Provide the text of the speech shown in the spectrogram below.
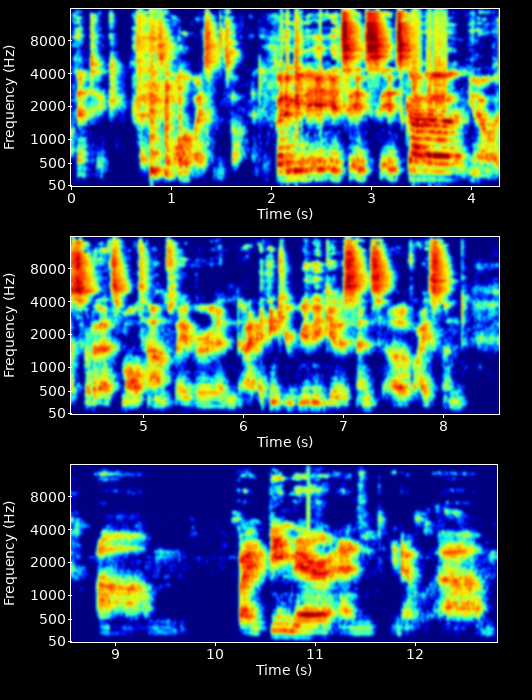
authentic because all of Iceland's authentic, but I mean it, it's it's it's got a you know a sort of that small town flavor, and I think you really get a sense of Iceland um, by being there, and you know. Um,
